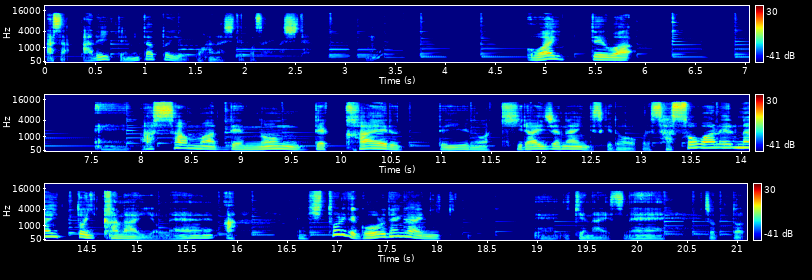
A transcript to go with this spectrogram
朝歩いてみたというお話でございました。お相手は、えー朝まで飲んで帰るっていうのは嫌いじゃないんですけど、これ誘われないといかないよね。あ、でも一人でゴールデン街に行き、えー行けないですね。ちょっと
